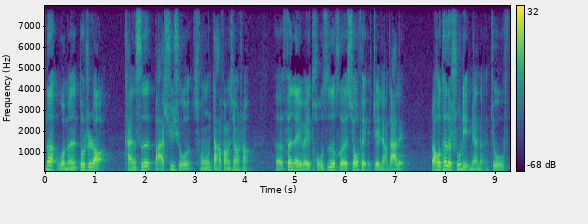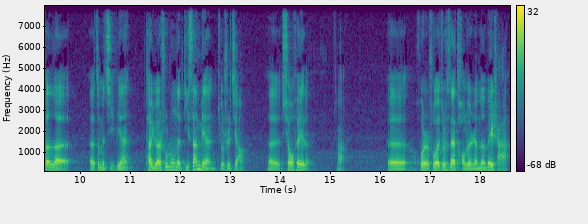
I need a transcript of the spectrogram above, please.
那我们都知道，凯恩斯把需求从大方向上，呃，分类为投资和消费这两大类，然后他的书里面呢就分了呃这么几边，他原书中的第三边就是讲呃消费的。呃，或者说就是在讨论人们为啥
